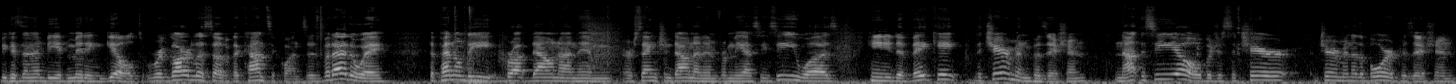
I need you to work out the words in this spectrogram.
because then it'd be admitting guilt, regardless of the consequences. But either way, the penalty brought down on him or sanctioned down on him from the SEC was he needed to vacate the chairman position, not the CEO, but just the chair chairman of the board position,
